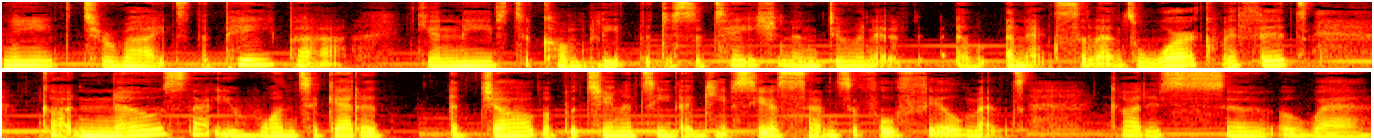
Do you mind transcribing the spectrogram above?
need to write the paper, you need to complete the dissertation and do an, an excellent work with it. God knows that you want to get a, a job opportunity that gives you a sense of fulfillment. God is so aware.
